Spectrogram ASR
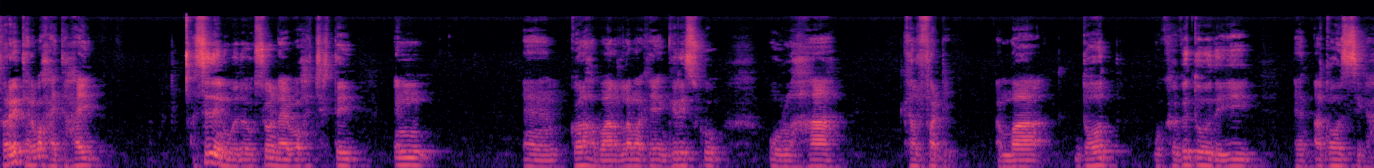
fariintani waxay tahay sidaynu wada ogsoonahay waxaa jirtay in golaha baarlamaanka ingiriisku uu lahaa kalfadhi ama dood uu kaga doodayey aqoonsiga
